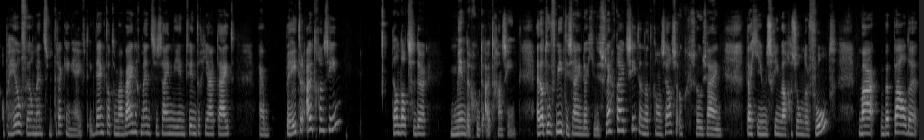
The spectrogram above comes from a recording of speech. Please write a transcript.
op heel veel mensen betrekking heeft. Ik denk dat er maar weinig mensen zijn die in 20 jaar tijd er beter uit gaan zien dan dat ze er minder goed uit gaan zien. En dat hoeft niet te zijn dat je er slecht uitziet. En dat kan zelfs ook zo zijn dat je je misschien wel gezonder voelt. Maar bepaalde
